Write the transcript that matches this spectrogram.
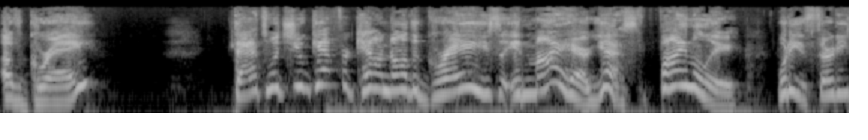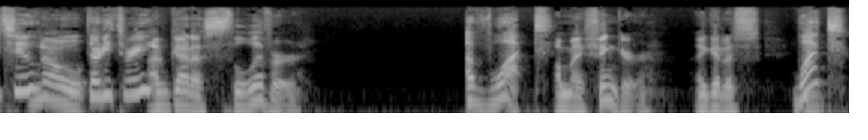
Of gray? That's what you get for counting all the grays in my hair. Yes, finally. What are you, 32? No. 33? I've got a sliver Of what? on my finger. I got a, s- What?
